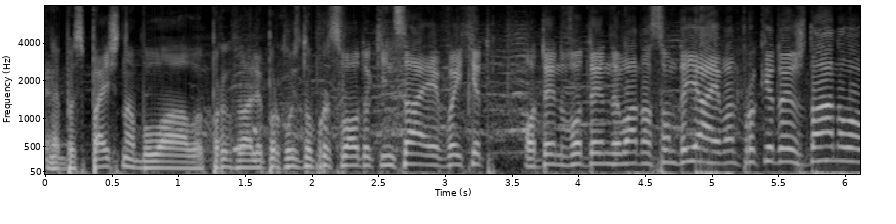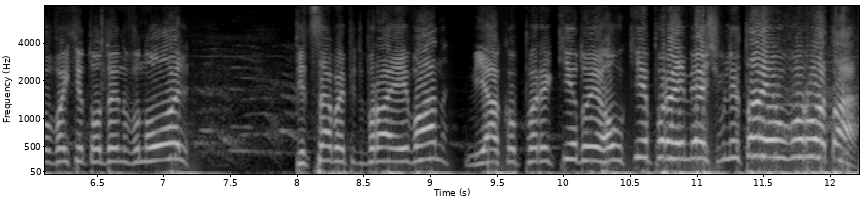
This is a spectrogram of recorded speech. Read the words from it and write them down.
Небезпечна була, але далі Прохусь допрацював до кінця. І вихід один в один Івана Сондея. Іван прокидує Жданова. Вихід один в ноль. Під себе підбирає Іван. М'яко перекидує голкіпера і м'яч влітає у ворота.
